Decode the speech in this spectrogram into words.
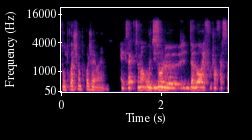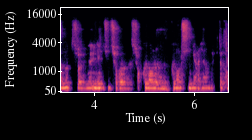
Ton, prochain projet, oui. Exactement. Ou disons, le, d'abord, il faut que j'en fasse un autre sur une, étude sur, sur Conan le, Conan le Cimérien. Peut-être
